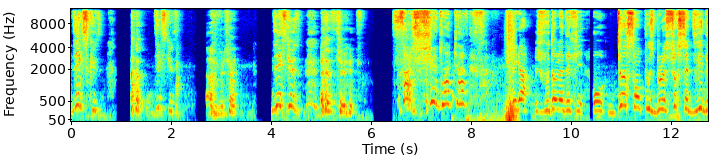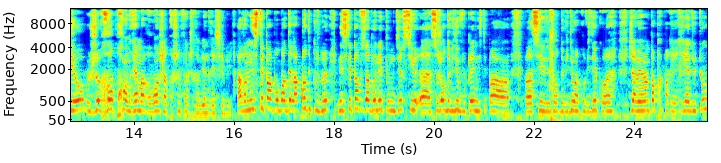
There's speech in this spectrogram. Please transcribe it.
Dis excuse. Dis excuse. Ah, putain. Dis excuse. Excuse. Ça chie de la canne Les gars, je vous donne un défi. Aux 200 pouces bleus sur cette vidéo, je reprendrai ma revanche la prochaine fois que je reviendrai chez lui. Alors n'hésitez pas à bombarder la part des pouces bleus. N'hésitez pas à vous abonner pour me dire si euh, ce genre de vidéo vous plaît. N'hésitez pas à... à ce genre de vidéo improvisée quoi. J'avais même pas préparé rien du tout.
